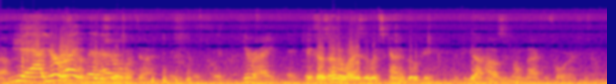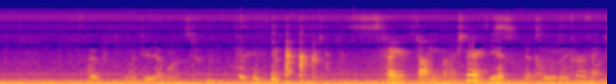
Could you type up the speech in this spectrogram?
uh, Yeah, you're right, I'm man. pretty I sure don't- about that. It- it- You're right. It Because otherwise it looks kind of goofy if you got houses going back and forth. You know. I went through that once. So you're talking from experience. Yes, absolutely. Perfect.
